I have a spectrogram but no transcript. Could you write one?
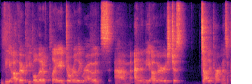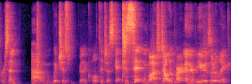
the other people that have played Doralee Rhodes, um, and then the other is just Dolly Parton as a person. Um, which is really cool to just get to sit and watch Dolly Parton interviews or like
